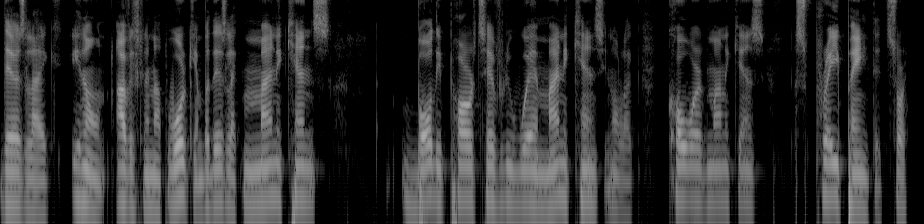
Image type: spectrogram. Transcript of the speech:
There's like you know, obviously not working, but there's like mannequins, body parts everywhere, mannequins. You know, like colored mannequins spray painted sorry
